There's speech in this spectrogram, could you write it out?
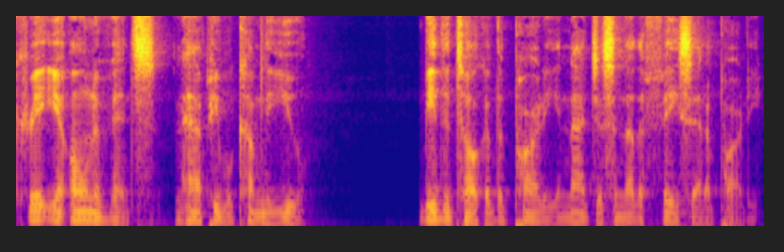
Create your own events and have people come to you. Be the talk of the party and not just another face at a party.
